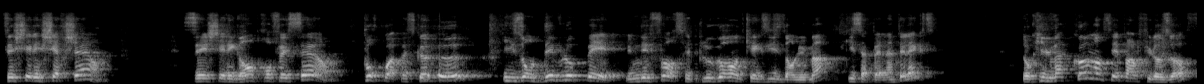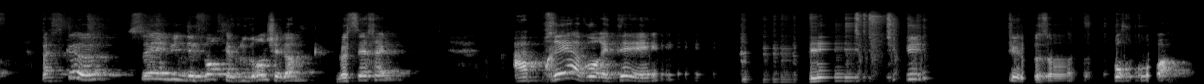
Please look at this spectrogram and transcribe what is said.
c'est chez les chercheurs, c'est chez les grands professeurs, pourquoi? Parce que eux, ils ont développé une des forces les plus grandes qui existent dans l'humain, qui s'appelle l'intellect. Donc il va commencer par le philosophe, parce que c'est l'une des forces les plus grandes chez l'homme, le sechel. Après avoir été philosophe. Pourquoi?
